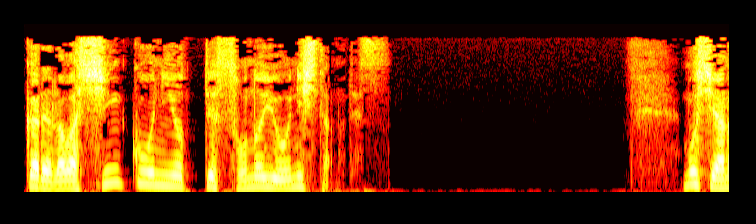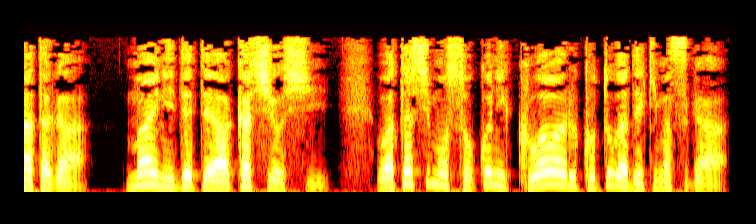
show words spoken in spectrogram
彼らは信仰によってそのようにしたのです。もしあなたが前に出て証をし、私もそこに加わることができますが、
